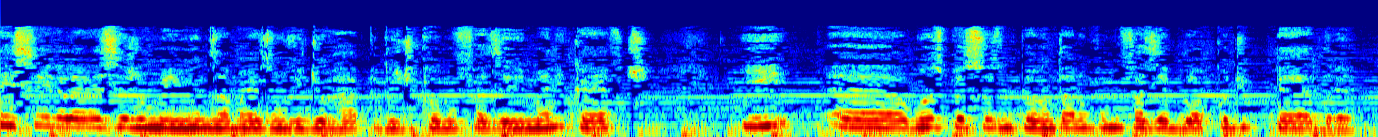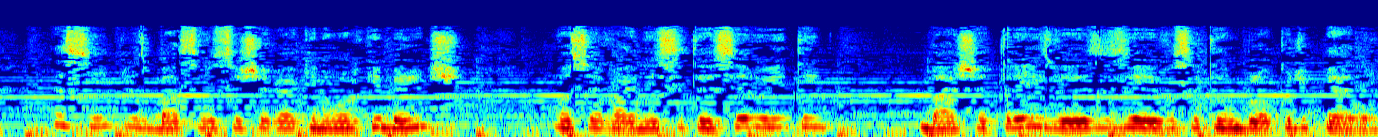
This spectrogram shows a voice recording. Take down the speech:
É isso aí, galera. Sejam bem-vindos a mais um vídeo rápido de como fazer em Minecraft. E uh, algumas pessoas me perguntaram como fazer bloco de pedra. É simples, basta você chegar aqui no Workbench, você vai nesse terceiro item, baixa três vezes e aí você tem um bloco de pedra.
